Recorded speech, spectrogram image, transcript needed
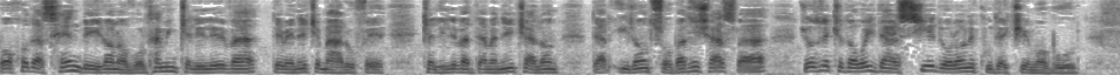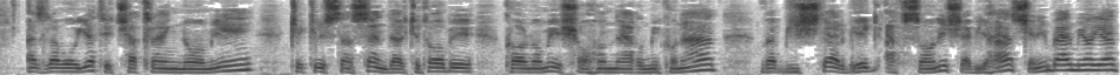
با خود از هند به ایران آورد. همین کلیله و دمنک معروفه. کلیله و دمنک الان در ایران صحبتش هست و جزو کتابای درسی دوران کودکی ما بود. از روایت چترنگ نامه که کریستنسن در کتاب کارنامه شاهان نقل می کند و بیشتر به یک افسانه شبیه هست چنین برمی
